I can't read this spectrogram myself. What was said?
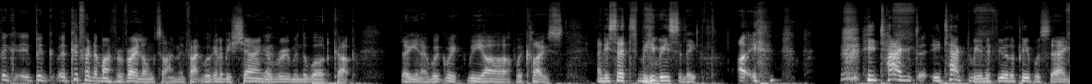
big, big, a good friend of mine for a very long time. In fact, we're going to be sharing a room in the World Cup. So, you know, we, we, we are, we're close. And he said to me recently, I, he, tagged, he tagged me and a few other people saying,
